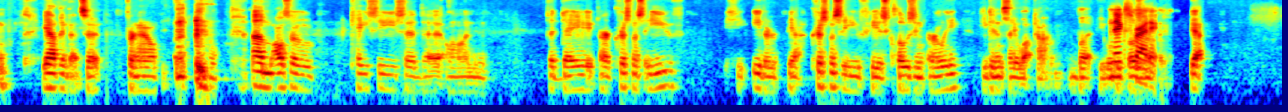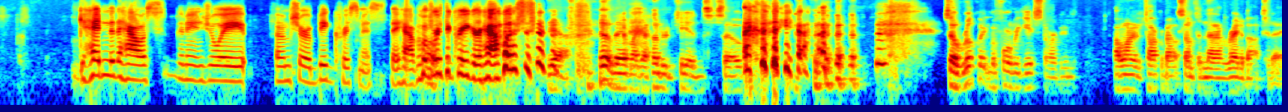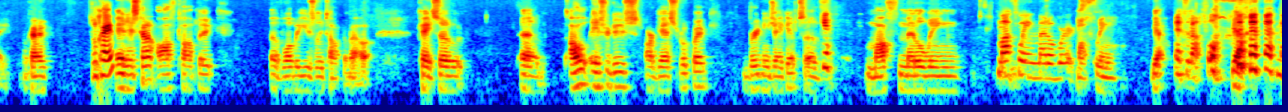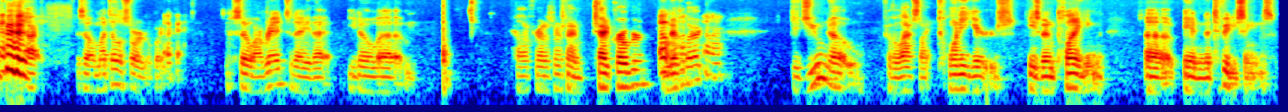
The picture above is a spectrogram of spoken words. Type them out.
Yeah, I think that's it for now. um, also, Casey said that on the day or Christmas Eve, he either yeah Christmas Eve he is closing early. He didn't say what time, but he will be Next Friday. early. Yeah, head into the house gonna enjoy i'm sure a big christmas they have oh. over Oh. at the krieger house yeah. they have like a hundred kids, so. yeah so real quick before we get started, I wanted to talk about something that I read about today. Okay. Okay and it's kind of off topic of what we usually talk about. Okay, so uh, I'll introduce our guest real quick, Brittany Jacobs of Yeah. Moth Metal Wing. Mothwing Metalworks. Mothwing. Yeah. It's a mouthful. Yeah. All right. So I'm gonna tell a story real quick. okay. So I read today that you know, um, hell, I forgot his first name, Chad Kroeger, Oh, from Nickelback. uh-huh. Did you know for the last like 20 years he's been playing uh, in nativity scenes?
